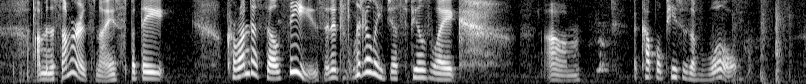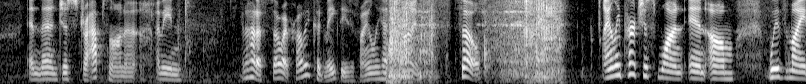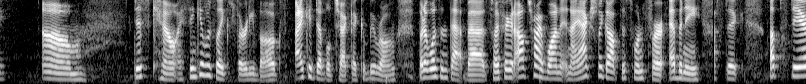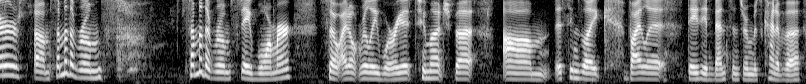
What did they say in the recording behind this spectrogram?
Um in the summer it's nice but they Kuranda sells these and it's literally just feels like um a couple pieces of wool and then just straps on it. I mean I know how to sew I probably could make these if I only had time. So I only purchased one and um with my um discount. I think it was like 30 bucks. I could double check. I could be wrong, but it wasn't that bad. So I figured I'll try one and I actually got this one for Ebony Plastic. Upstairs, um, some of the rooms, some of the rooms stay warmer, so I don't really worry it too much, but um, it seems like Violet, Daisy, and Benson's room is kind of a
